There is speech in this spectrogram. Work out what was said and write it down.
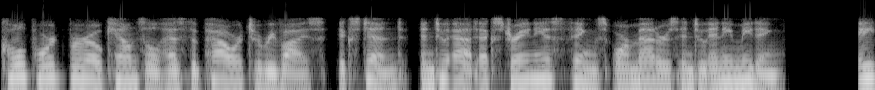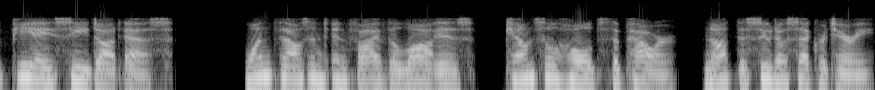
Coalport Borough Council has the power to revise, extend, and to add extraneous things or matters into any meeting. 8 PAC.S. 1005 The law is, Council holds the power, not the pseudo-secretary.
